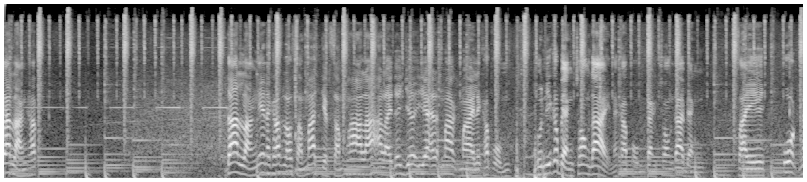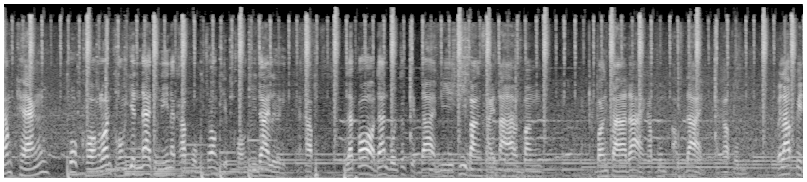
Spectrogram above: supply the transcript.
ด้านหลังครับ ด้านหลังเนี่ยนะครับเราสามารถเก็บสัมภาระอะไรได้เยอะแยะมากมายเลยครับผม ตัวนี้ก็แบ่งช่องได้นะครับผมแบ่งช่องได้แบ่งใส่พวกน้ำแข็ง พวกของร้อนของเย็นได้ตรงนี้นะครับ ผมช่องเก็บของนี้ได้เลยนะครับ แล้วก็ด้านบนก็เก็บได้มีที่บังสายตาบังบังตาได้ครับมุมอับได้นะครับผมเวลาปิด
